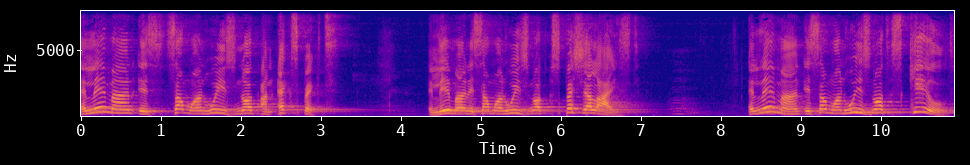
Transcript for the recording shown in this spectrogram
A layman is someone who is not an expert. A layman is someone who is not specialized. A layman is someone who is not skilled.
